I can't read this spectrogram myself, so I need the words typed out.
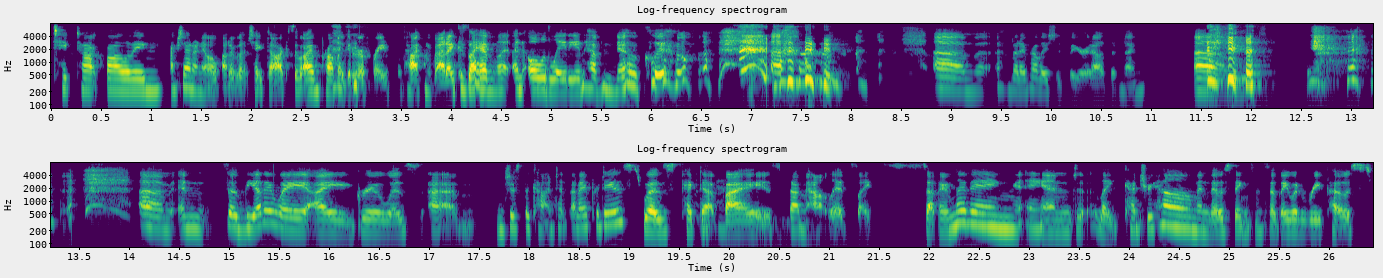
TikTok following. Actually, I don't know a lot about TikTok, so I'm probably going to refrain from talking about it because I am an old lady and have no clue. um, but I probably should figure it out sometime. Um, um, and so the other way I grew was um, just the content that I produced was picked up by some outlets like Southern Living and like Country Home and those things. And so they would repost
